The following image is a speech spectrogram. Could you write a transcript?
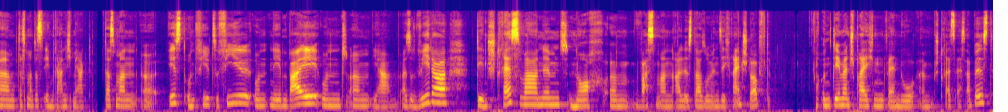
ähm, dass man das eben gar nicht merkt, dass man äh, isst und viel zu viel und nebenbei und ähm, ja, also weder den Stress wahrnimmt noch ähm, was man alles da so in sich reinstopft. Und dementsprechend, wenn du ähm, Stressesser bist,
